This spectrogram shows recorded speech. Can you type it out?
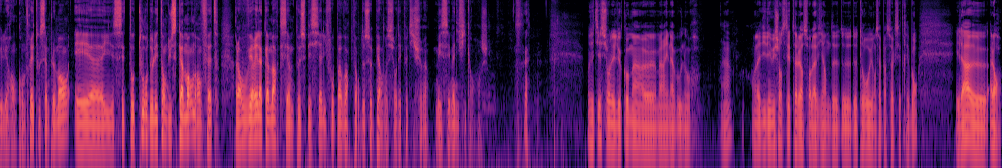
et les rencontrer tout simplement. Et c'est autour de l'étang du Scamandre en fait. Alors vous verrez, la Camargue c'est un peu spécial. Il faut pas avoir peur de se perdre sur des petits chemins, mais c'est magnifique en revanche. Vous étiez sur les lieux communs, euh, Marina Bounour. Hein on a dit des méchancetés tout à l'heure sur la viande de, de- de taureau et on s'aperçoit que c'est très bon. Et là, euh, alors,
